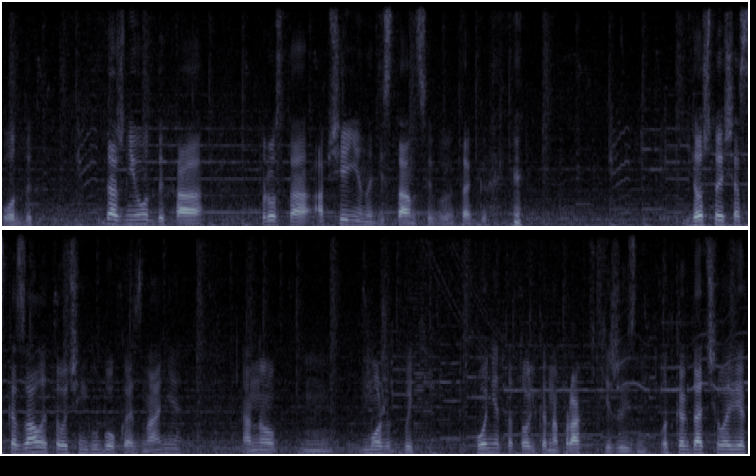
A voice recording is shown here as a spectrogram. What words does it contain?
отдых. Даже не отдых, а просто общение на дистанции, будем так говорить. То, что я сейчас сказал, это очень глубокое знание. Оно может быть понято только на практике жизни. Вот когда человек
